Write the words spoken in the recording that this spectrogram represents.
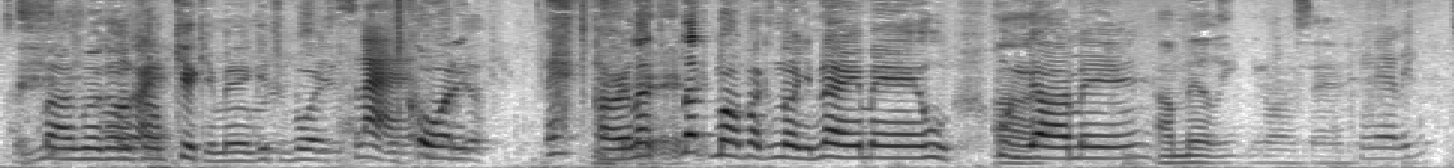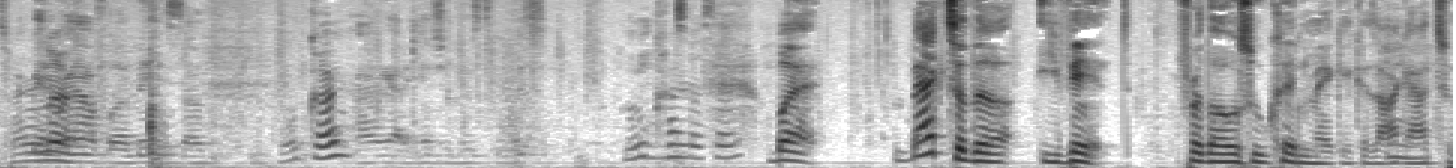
So you might as well go and come kick it, man. Get your voice Slide. recorded. All right, let let the motherfuckers know your name, man. Who who uh, you are, man. I'm Melly. You know what I'm. Turn Been up. around for a minute, so Okay. I ain't got to introduce too much. Okay. But back to the event for those who couldn't make it because I got to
